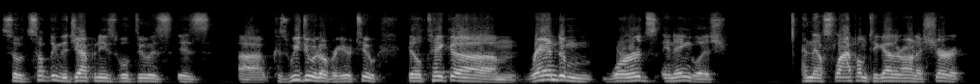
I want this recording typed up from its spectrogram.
so something the japanese will do is is uh because we do it over here too they'll take um random words in english and they'll slap them together on a shirt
